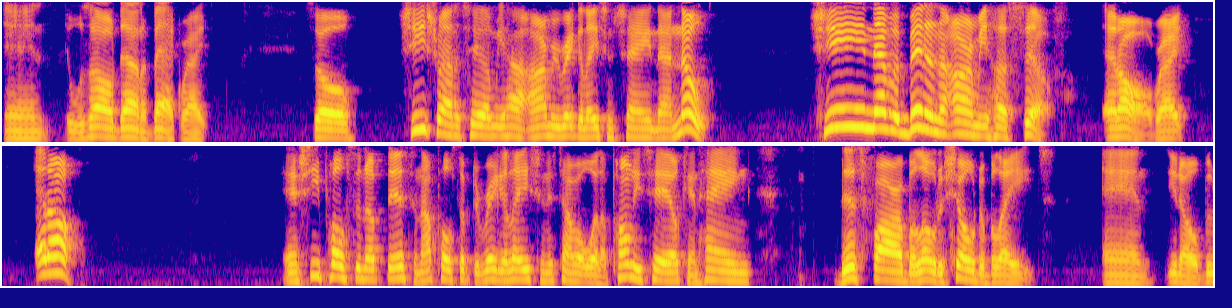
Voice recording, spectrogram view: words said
and it was all down the back, right? So she's trying to tell me how army regulations change. Now, note, she ain't never been in the army herself at all, right? At all. And she posted up this, and I post up the regulation. It's talking about well, a ponytail can hang this far below the shoulder blades, and you know, b-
